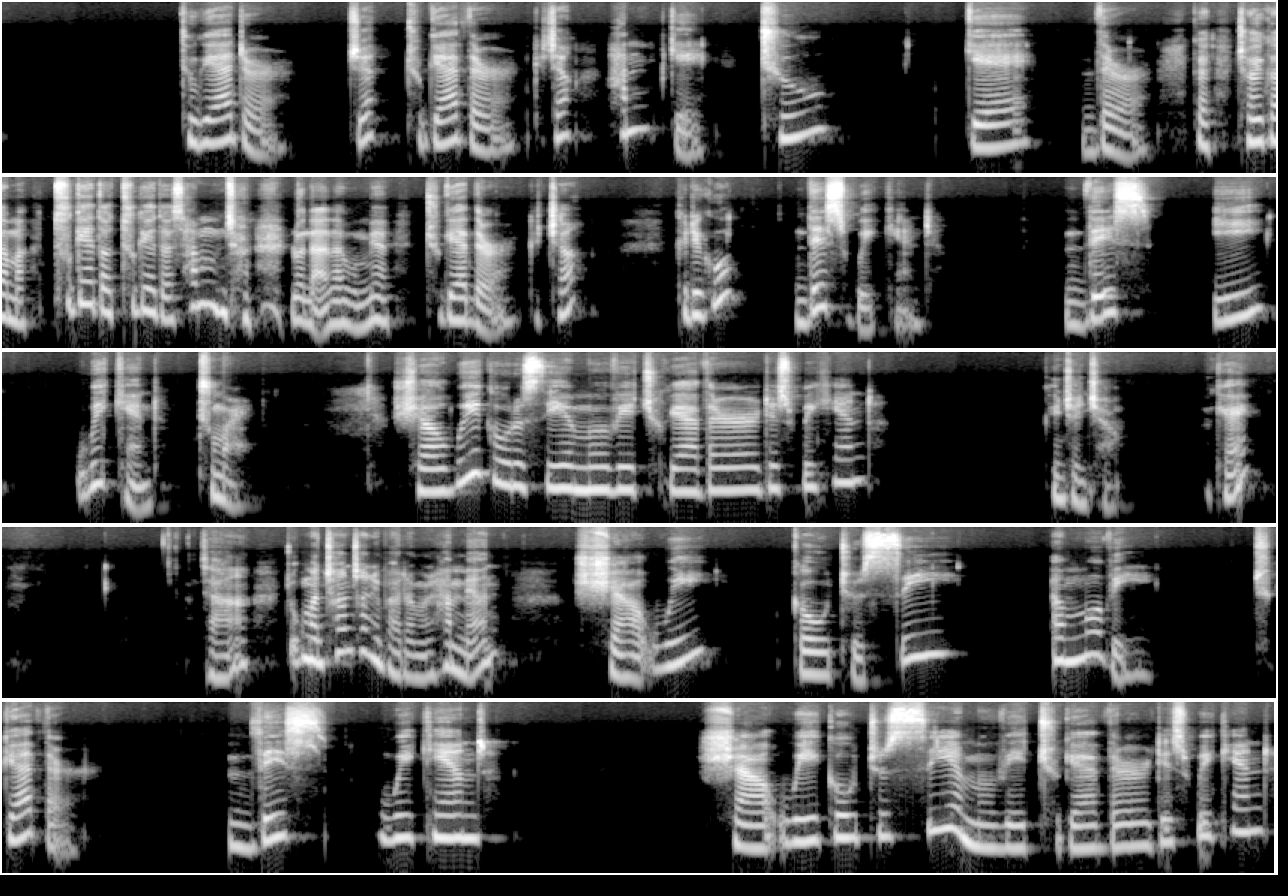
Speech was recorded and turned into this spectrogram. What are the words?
together? 즉, together. 그죠? 함께. together. 그러니까 저희가 막 together, together 3문절로 나눠보면 together. 그쵸? 그리고 this weekend. this 이 weekend. 주말. Shall we go to see a movie together this weekend? 괜찮죠? 오케이? 자, 조금만 천천히 발음을 하면 Shall we go to see a movie together this weekend? Shall we go to see a movie together this weekend?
